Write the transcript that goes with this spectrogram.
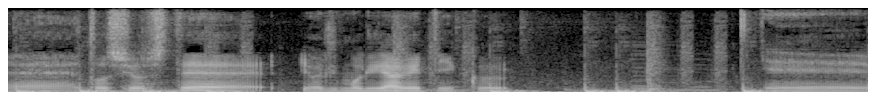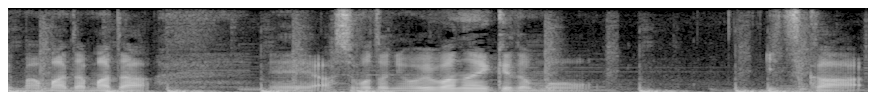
えー、投資をして、より盛り上げていく。えー、まあ、まだまだ、えー、足元に及ばないけども、いつか、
